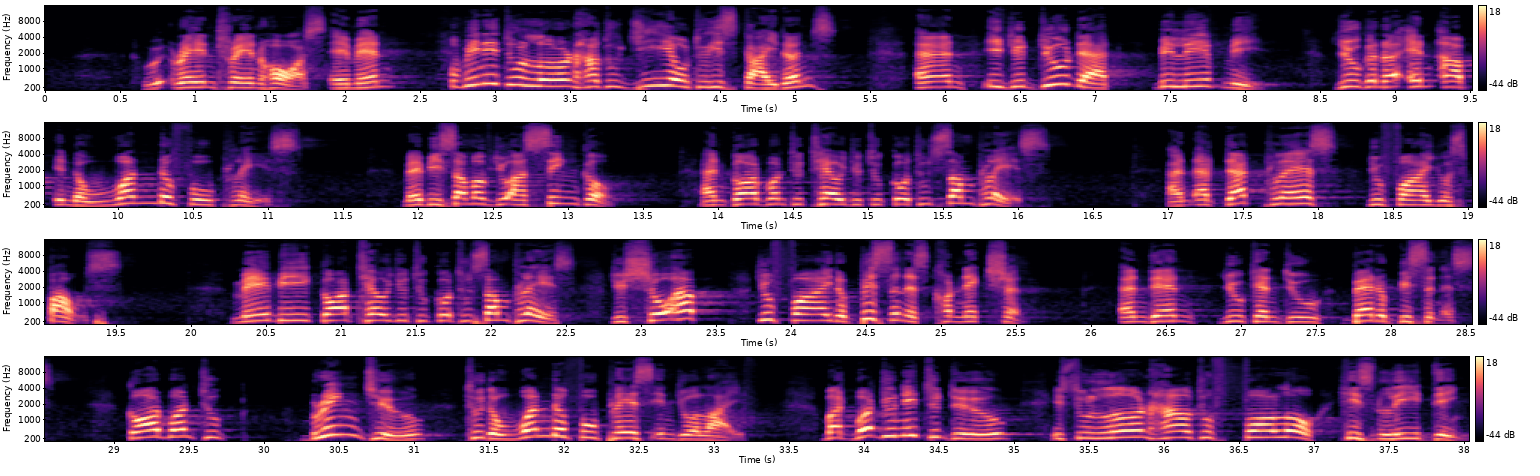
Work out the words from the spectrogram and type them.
Rein train horse. Amen. We need to learn how to yield to his guidance. And if you do that, believe me, you're going to end up in the wonderful place. Maybe some of you are single and God want to tell you to go to some place. And at that place, you find your spouse. Maybe God tell you to go to some place. You show up, you find a business connection. And then you can do better business. God want to bring you to the wonderful place in your life. But what you need to do is to learn how to follow His leading.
